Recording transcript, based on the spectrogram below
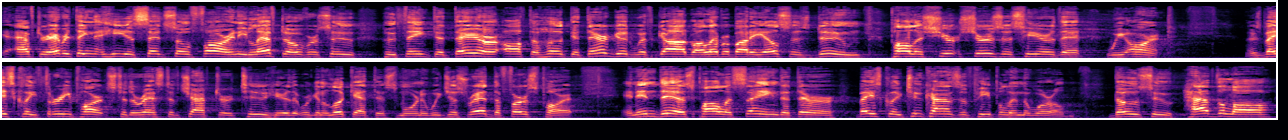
after everything that he has said so far, any leftovers who, who think that they are off the hook, that they're good with God while everybody else is doomed, Paul assures us here that we aren't. There's basically three parts to the rest of chapter 2 here that we're going to look at this morning. We just read the first part. And in this, Paul is saying that there are basically two kinds of people in the world those who have the law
